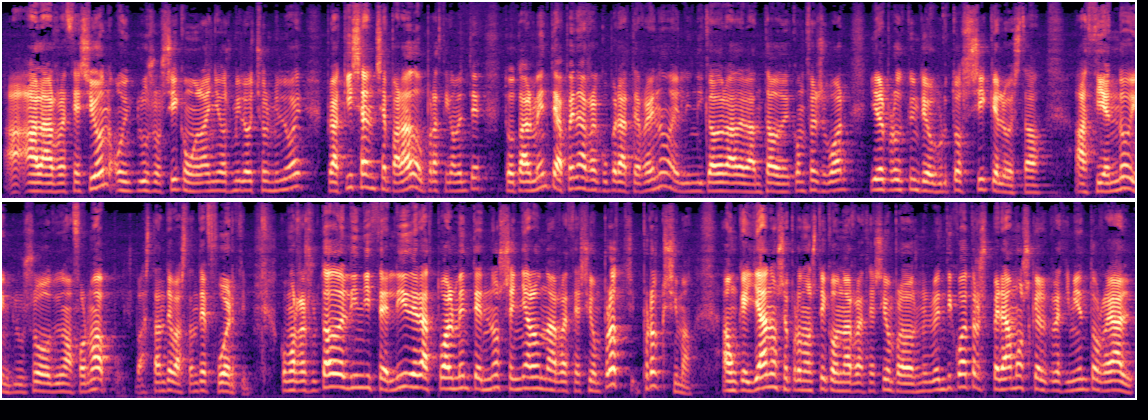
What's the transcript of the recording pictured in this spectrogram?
a, la recesión o incluso sí como el año 2008-2009, pero aquí se han separado prácticamente totalmente, apenas recupera terreno el indicador adelantado de Conference Board y el Producto Interior Bruto sí que lo está haciendo incluso de una forma pues, bastante bastante fuerte. Como resultado el índice líder actualmente no señala una recesión próxima, aunque ya no se pronostica una recesión para 2024, esperamos que el crecimiento real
